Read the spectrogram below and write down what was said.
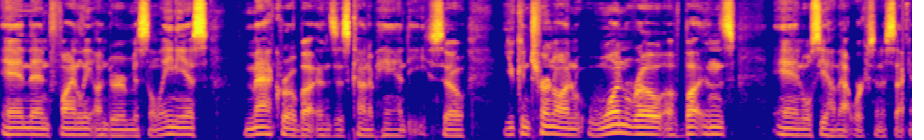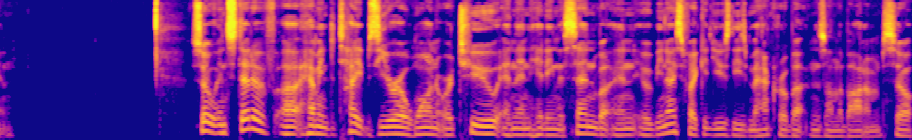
And then finally, under miscellaneous, macro buttons is kind of handy. So you can turn on one row of buttons and we'll see how that works in a second. So instead of uh, having to type 0, 1, or 2 and then hitting the send button, it would be nice if I could use these macro buttons on the bottom. So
